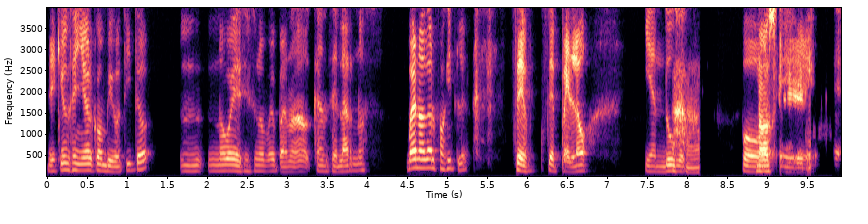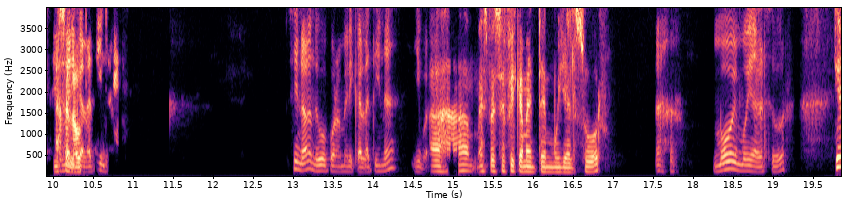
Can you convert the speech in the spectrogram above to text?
de que un señor con bigotito, no voy a decir su nombre para no cancelarnos, bueno, Adolfo Hitler, se, se peló y anduvo por eh, América Latina. Sí, ¿no? Anduvo por América Latina. Y bueno. Ajá, específicamente muy al sur. Ajá, muy, muy al sur. Sí,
